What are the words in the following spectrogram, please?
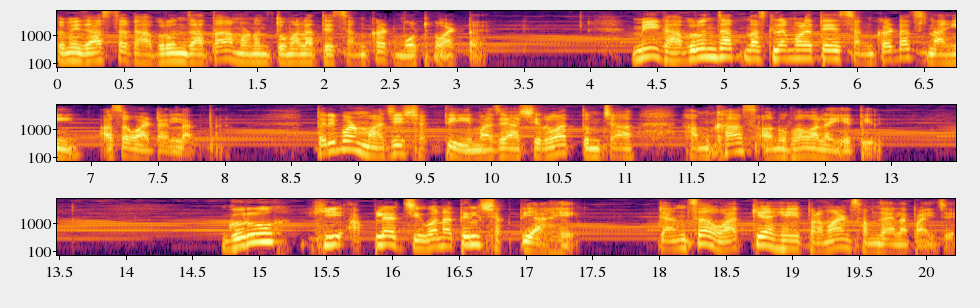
तुम्ही जास्त घाबरून जाता म्हणून तुम्हाला ते संकट मोठं वाटतं. मी घाबरून जात नसल्यामुळे ते संकटच नाही असं वाटायला लागतं. तरी पण माझी शक्ती माझे आशीर्वाद तुमच्या हमखास अनुभवाला येतील. गुरु ही आपल्या जीवनातील शक्ती आहे. त्यांचं वाक्य हे प्रमाण समजायला पाहिजे.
